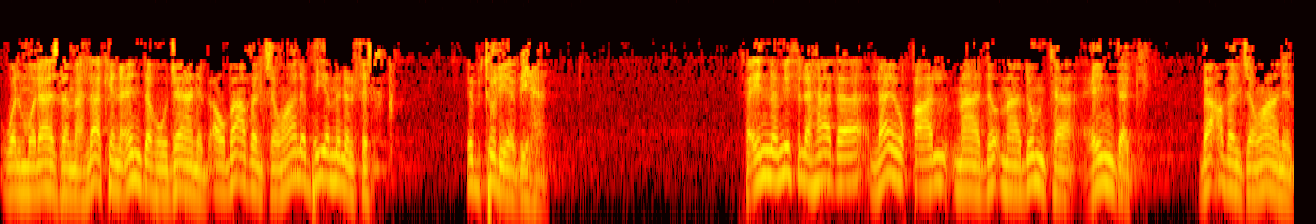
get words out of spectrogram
والملازمة لكن عنده جانب أو بعض الجوانب هي من الفسق ابتلي بها. فإن مثل هذا لا يقال ما دمت عندك بعض الجوانب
